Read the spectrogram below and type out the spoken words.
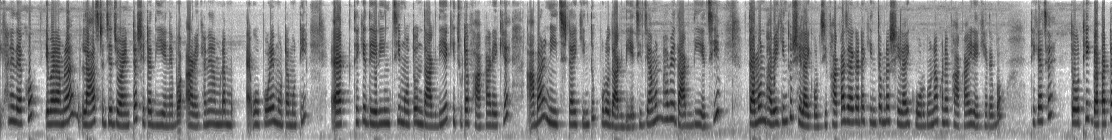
এখানে দেখো, এবার আমরা লাস্ট যে জয়েন্টটা সেটা দিয়ে নেব। আর এখানে আমরা ওপরে মোটামুটি এক থেকে দেড় ইঞ্চি মতন দাগ দিয়ে কিছুটা ফাঁকা রেখে আবার নিচটাই কিন্তু পুরো দাগ দিয়েছি। যেমনভাবে দাগ দিয়েছি তেমনভাবেই কিন্তু সেলাই করছি। ফাঁকা জায়গাটা কিন্তু আমরা সেলাই করব না, ওখানে ফাঁকাই রেখে দেব, ঠিক আছে? তো ঠিক ব্যাপারটা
